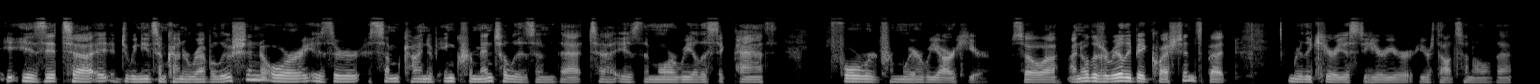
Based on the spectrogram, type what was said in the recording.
is it uh, do we need some kind of revolution or is there some kind of incrementalism that uh, is the more realistic path forward from where we are here? So uh, i know those are really big questions but i'm really curious to hear your, your thoughts on all of that.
